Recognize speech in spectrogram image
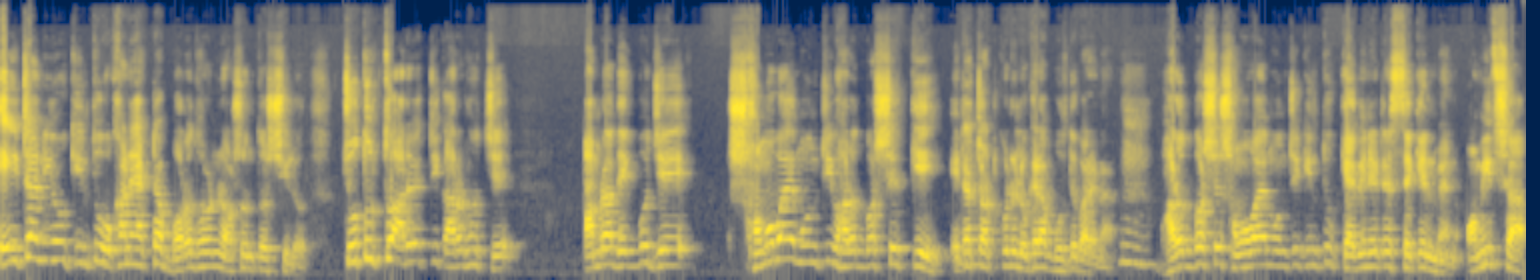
এইটা নিয়েও কিন্তু ওখানে একটা বড় ধরনের অসন্তোষ ছিল। চতুর্থ আরও একটি কারণ হচ্ছে আমরা দেখব যে সমবায় মন্ত্রী ভারতবর্ষের কে? এটা চট করে লোকেরা বলতে পারে না। ভারতবর্ষের সমবায় মন্ত্রী কিন্তু ক্যাবিনেটের সেকেন্ড ম্যান। অমিত শাহ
